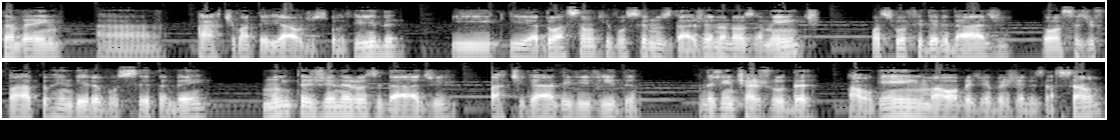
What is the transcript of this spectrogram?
também a parte material de sua vida e que a doação que você nos dá generosamente, com a sua fidelidade, possa de fato render a você também muita generosidade partilhada e vivida. Quando a gente ajuda alguém, uma obra de evangelização,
